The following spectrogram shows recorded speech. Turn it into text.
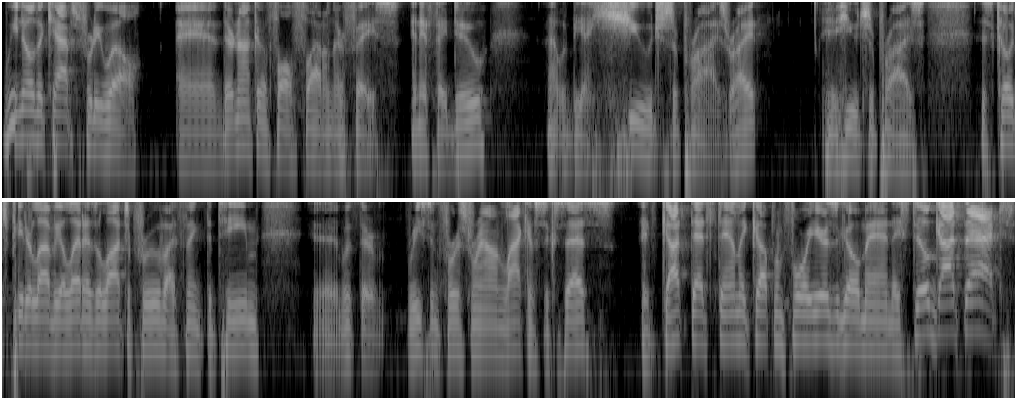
We know the caps pretty well and they're not going to fall flat on their face. And if they do that would be a huge surprise right a huge surprise. This coach, Peter Laviolette, has a lot to prove. I think the team, uh, with their recent first round lack of success, they've got that Stanley Cup from four years ago, man. They still got that.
